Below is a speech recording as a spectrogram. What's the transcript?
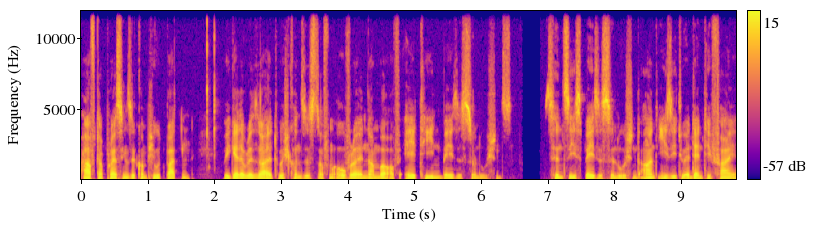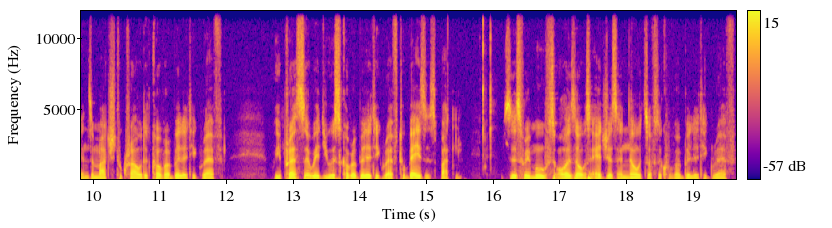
After pressing the compute button, we get a result which consists of an overall number of 18 basis solutions. Since these basis solutions aren't easy to identify in the much too crowded coverability graph, we press the Reduce Coverability Graph to Basis button. This removes all those edges and nodes of the coverability graph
